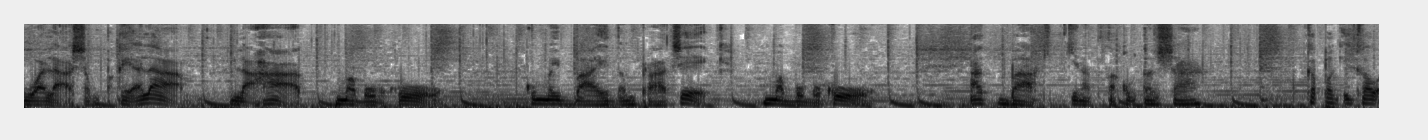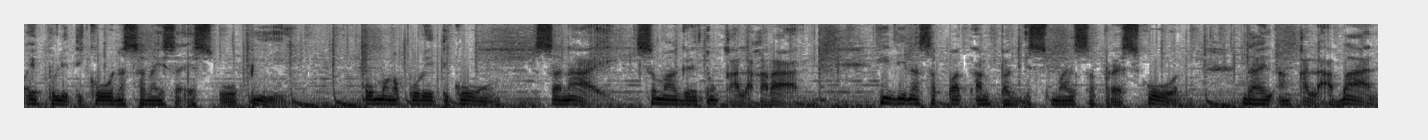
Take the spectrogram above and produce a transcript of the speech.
Wala siyang pakialam, lahat mabubuko. Kung may bayad ang project, mabubuko. At bakit kinatatakutan siya? Kapag ikaw ay politiko na sanay sa SOP o mga politikong sanay sa mga ganitong kalakaran, hindi na sapat ang pag-ismal sa press con dahil ang kalaban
